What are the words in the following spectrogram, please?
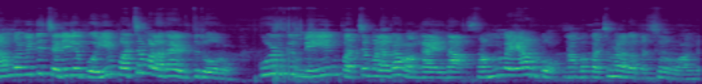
நம்ம வீட்டு செடியில் போய் பச்சை மிளகாய் எடுத்துகிட்டு வரும். கூழுக்கு மெயின் பச்சை மிளகாய் வெங்காயம் தான். செம்மையாக இருக்கும். நம்ம பச்சை மிளகாய் பறிச்சு வருவாங்க.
